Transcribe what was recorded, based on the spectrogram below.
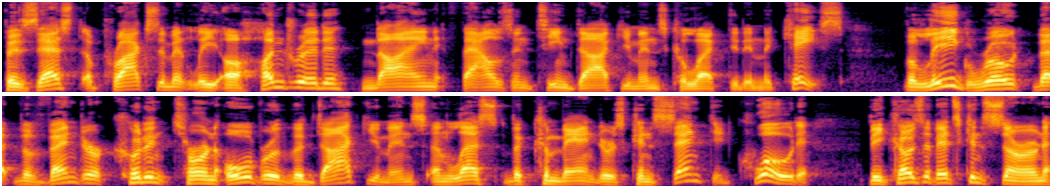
possessed approximately 109,000 team documents collected in the case. The league wrote that the vendor couldn't turn over the documents unless the commanders consented, quote, because of its concern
